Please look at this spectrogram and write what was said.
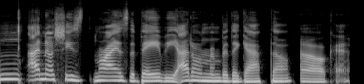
Mm, I know she's Mariah's the baby. I don't remember the gap though, Oh, okay.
